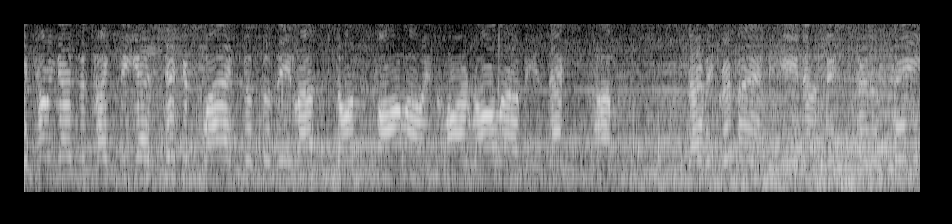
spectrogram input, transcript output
So coming down to take the uh, checkered flag just as he laps Don Farlow in high roller of his Zach, um, David Griffin in uh, Miss Tennessee.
